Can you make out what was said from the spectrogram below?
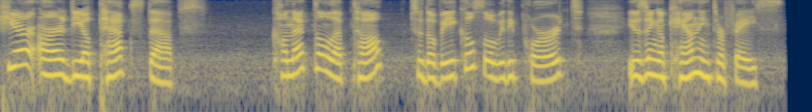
Here are the attack steps. Connect the laptop to the vehicle's OBD port using a CAN interface.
